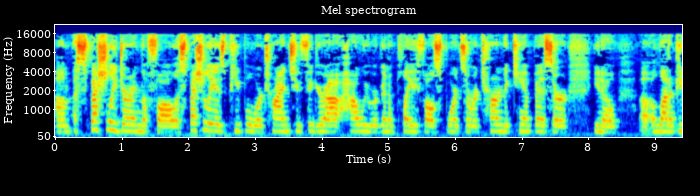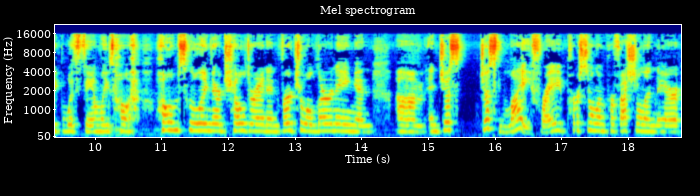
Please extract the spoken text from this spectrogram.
um, especially during the fall especially as people were trying to figure out how we were going to play fall sports or return to campus or you know a, a lot of people with families home, homeschooling their children and virtual learning and um, and just just life, right? Personal and professional in there.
